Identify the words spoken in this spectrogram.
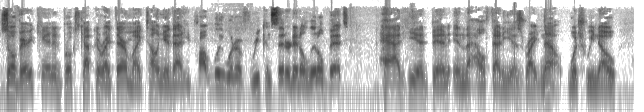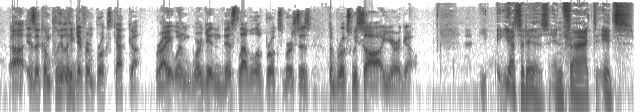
So a very candid Brooks Koepka right there, Mike, telling you that he probably would have reconsidered it a little bit had he had been in the health that he is right now, which we know uh, is a completely different Brooks Koepka, right? When we're getting this level of Brooks versus the Brooks we saw a year ago. Yes, it is. In fact, it's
